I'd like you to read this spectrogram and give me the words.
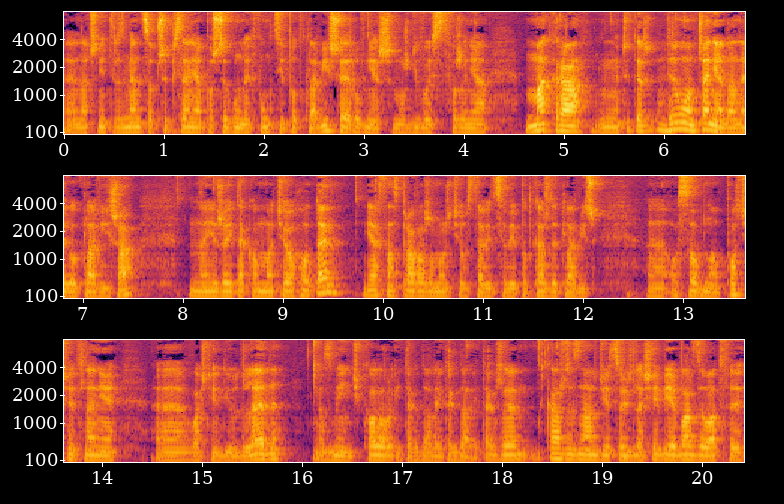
e, znaczy nie tyle zmian, co przypisania poszczególnych funkcji pod klawisze, również możliwość stworzenia makra, mm, czy też wyłączenia danego klawisza, no, jeżeli taką macie ochotę. Jasna sprawa, że możecie ustawić sobie pod każdy klawisz e, osobno podświetlenie, e, właśnie diode LED, zmienić kolor i tak dalej, i tak dalej. Także każdy znajdzie coś dla siebie, bardzo łatwy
